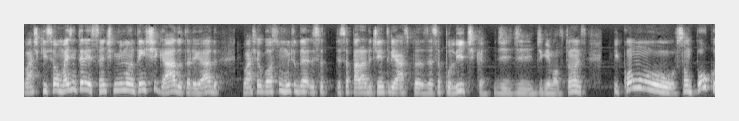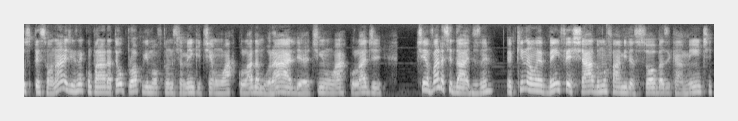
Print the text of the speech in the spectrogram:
Eu acho que isso é o mais interessante que me mantém instigado, tá ligado? Eu acho que eu gosto muito dessa, dessa parada de, entre aspas, essa política de, de, de Game of Thrones, e como são poucos personagens, né? Comparado até o próprio Game of Thrones também, que tinha um arco lá da muralha, tinha um arco lá de. Tinha várias cidades, né? Aqui não, é bem fechado, uma família só, basicamente.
